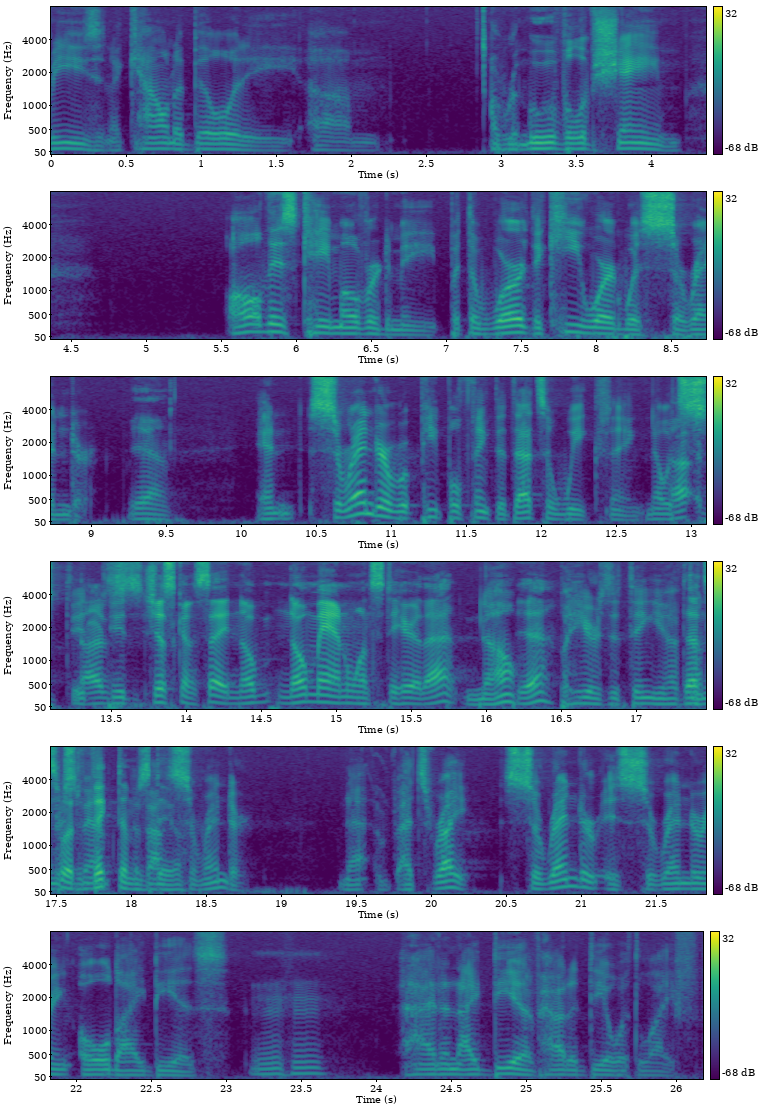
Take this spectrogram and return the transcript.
reason, accountability, um, a removal of shame. All this came over to me, but the word, the key word was surrender. yeah. And surrender, what people think that that's a weak thing. No, Uh, it's it- I was it's just gonna say, no, no man wants to hear that. no. Yeah. But here's the thing: you have to. That's to what understand victims about do. surrender. Na- that's right. Surrender is surrendering old ideas. Mm-hmm. I had an idea of how to deal with life.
